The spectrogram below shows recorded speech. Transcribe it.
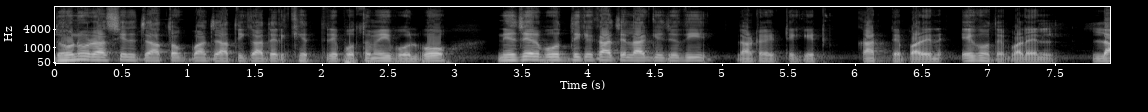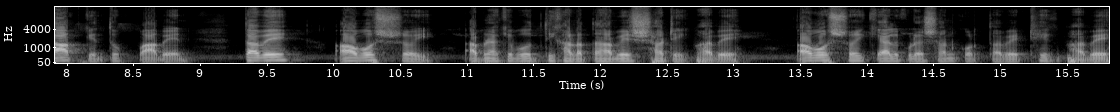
ধনু রাশির জাতক বা জাতিকাদের ক্ষেত্রে প্রথমেই বলব, নিজের বুদ্ধিকে কাজে লাগিয়ে যদি লটারির টিকিট কাটতে পারেন, এগোতে পারেন, লাভ কিন্তু পাবেন। তবে অবশ্যই আপনাকে বুদ্ধি খাটাতে হবে সঠিকভাবে। অবশ্যই ক্যালকুলেশন করতে হবে ঠিকভাবে।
